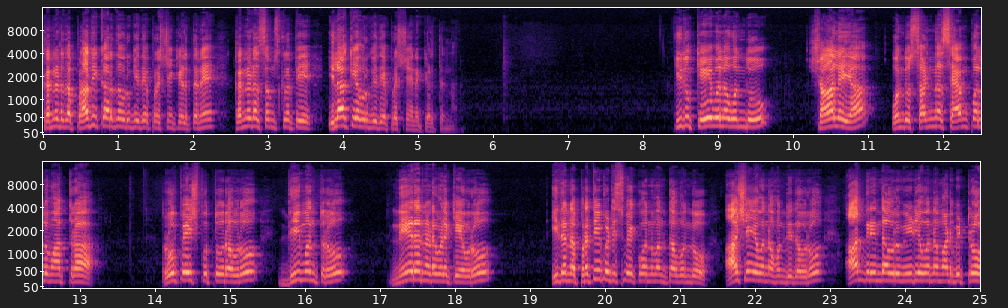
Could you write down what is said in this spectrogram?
ಕನ್ನಡದ ಪ್ರಾಧಿಕಾರದವ್ರಿಗೂ ಇದೇ ಪ್ರಶ್ನೆ ಕೇಳ್ತೇನೆ. ಕನ್ನಡ ಸಂಸ್ಕೃತಿ ಇಲಾಖೆಯವ್ರಿಗೂ ಇದೇ ಪ್ರಶ್ನೆಯನ್ನು ಕೇಳ್ತೇನೆ ನಾನು. ಇದು ಕೇವಲ ಒಂದು ಶಾಲೆಯ ಒಂದು ಸಣ್ಣ ಸ್ಯಾಂಪಲ್ ಮಾತ್ರ. ರೂಪೇಶ್ ಪುತ್ತೂರ್ ಅವರು, ಧೀಮಂತರು, ನೇರ ನಡವಳಿಕೆಯವರು ಇದನ್ನು ಪ್ರತಿಭಟಿಸಬೇಕು ಅನ್ನುವಂಥ ಒಂದು ಆಶಯವನ್ನು ಹೊಂದಿದವರು. ಆದ್ದರಿಂದ ಅವರು ವಿಡಿಯೋವನ್ನು ಮಾಡಿಬಿಟ್ರು.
